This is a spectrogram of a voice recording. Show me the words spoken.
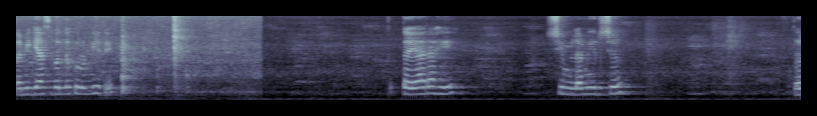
तर मी गॅस बंद करून घेते. तयार आहे. शिमला मिरच. तर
